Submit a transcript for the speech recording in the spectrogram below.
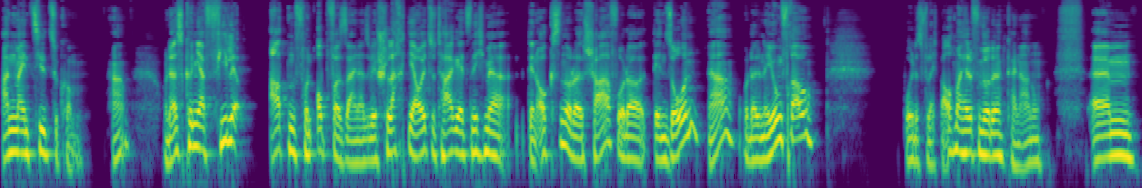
an mein Ziel zu kommen? Ja? Und das können ja viele Arten von Opfer sein. Also wir schlachten ja heutzutage jetzt nicht mehr den Ochsen oder das Schaf oder den Sohn, ja, oder eine Jungfrau. Obwohl das vielleicht auch mal helfen würde, keine Ahnung. Ähm,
